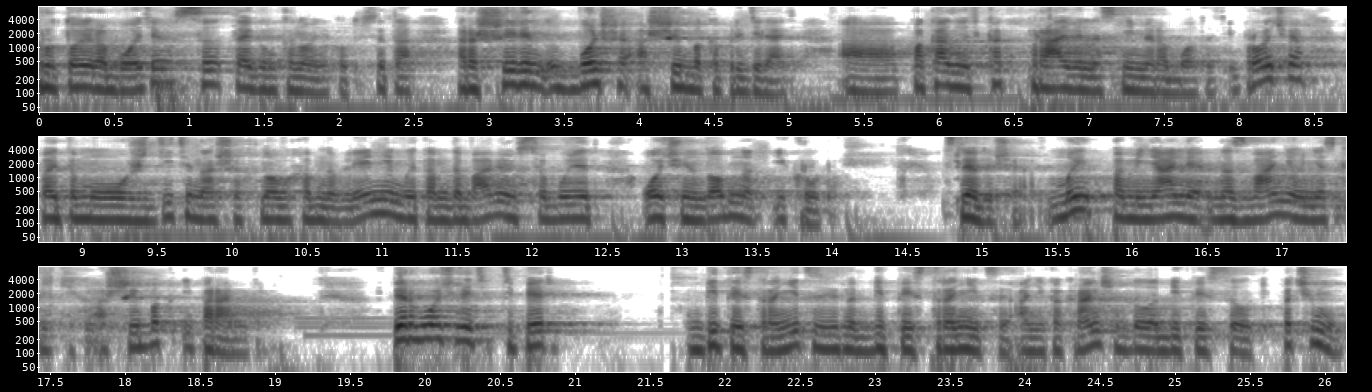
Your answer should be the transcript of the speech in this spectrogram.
крутой работе с тегом canonical. То есть это расширен, больше ошибок определять, а, показывать, как правильно с ними работать и прочее. Поэтому ждите наших новых обновлений, мы там добавим, все будет очень удобно и круто. Следующее. Мы поменяли название у нескольких ошибок и параметров. В первую очередь теперь битые страницы, видно битые страницы, а не как раньше было битые ссылки. Почему?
